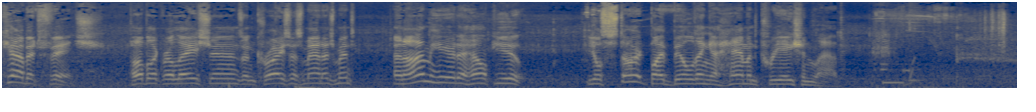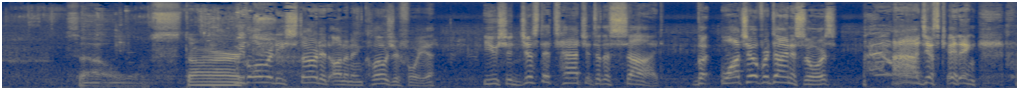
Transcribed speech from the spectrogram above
I'm Cabot Finch, Public Relations and Crisis Management, and I'm here to help you. You'll start by building a Hammond Creation Lab. So, start. We've already started on an enclosure for you. You should just attach it to the side. But watch out for dinosaurs. Ah, just kidding.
